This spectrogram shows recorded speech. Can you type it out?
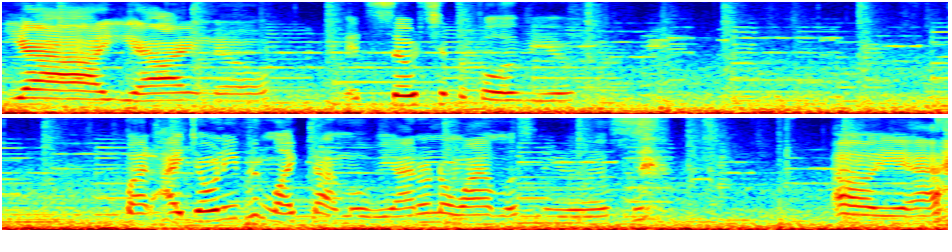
Yeah, yeah, I know. It's so typical of you. But I don't even like that movie. I don't know why I'm listening to this. oh, yeah.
